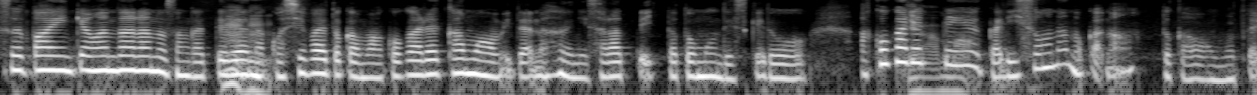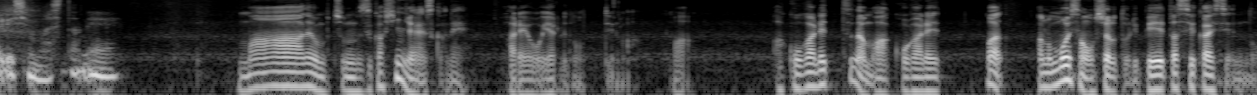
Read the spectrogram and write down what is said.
スーパーインキャワンダーランドさんがやってるようなん小芝居とかも憧れかも、みたいな風にさらって言ったと思うんですけど、憧れっていうか理想なのかなとかは思ったりしましたね。まあでもちょっと難しいんじゃないですかね。あれをやるのっていうのは。まあ憧れっていうのはまあ憧れ。まああの萌さんおっしゃる通りベータ世界線の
